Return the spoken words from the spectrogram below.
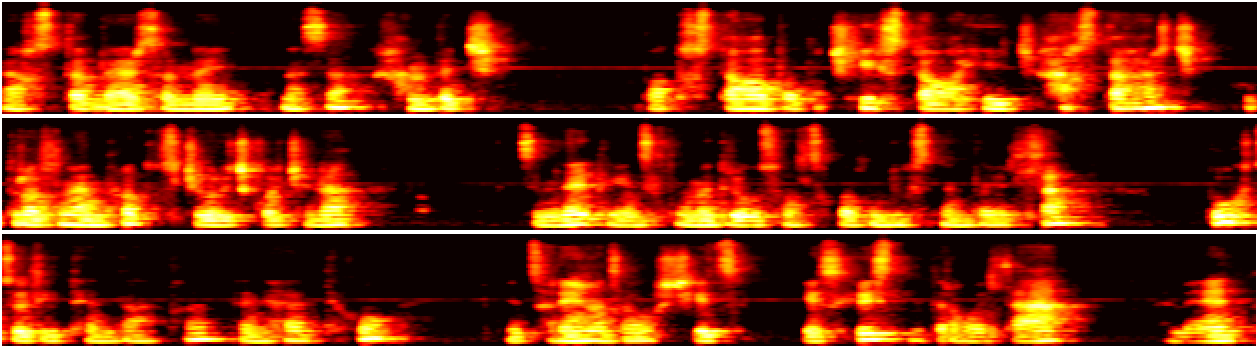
байх ёстой байр сумнаас хандаж бодох ёстойгоо бодож хийх ёстойгоо хийж харах ёстойгоо харж өдөр болгон амьдрахад тусч өгөөж гойж байна. Тэгээ энэ цагт өнөөдрийг уулзах боломж өгснөнд баярлалаа. Бүх зүйлийг танд даатгаад таны хайр тэхүү бидний царийн загварч хийз Есүс Христ нэрээр гуйлаа. Амен.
